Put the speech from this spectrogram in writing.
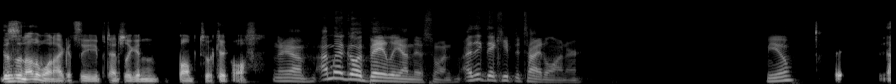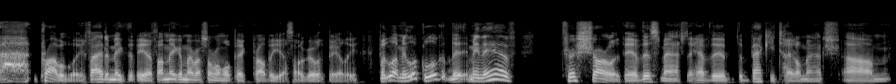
this is another one I could see potentially getting bumped to a kickoff. yeah, I'm gonna go with Bayley on this one. I think they keep the title on her. You? Ah, probably, if I had to make the yeah, if I'm making my Wrestle Rumble pick, probably yes, I'll go with Bayley. But let me look look. I mean, they have Trish Charlotte. They have this match. They have the the Becky title match. Um,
